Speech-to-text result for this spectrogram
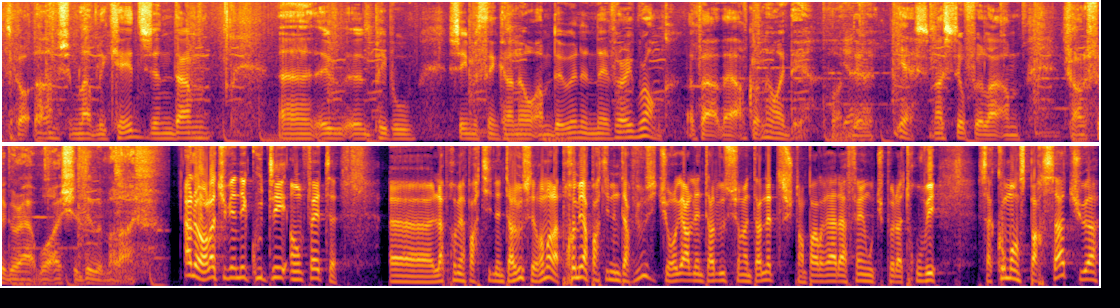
He's got um, some lovely kids and um, uh, uh people seem to think I know what I'm doing, and they're very wrong about that. I've got no idea what I'm doing. Yes, I still feel like I'm trying to figure out what I should do with my life. Alors là, tu viens d'écouter en fait euh, la première partie de l'interview, c'est vraiment la première partie de l'interview. Si tu regardes l'interview sur internet, je t'en parlerai à la fin où tu peux la trouver. Ça commence par ça. Tu as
